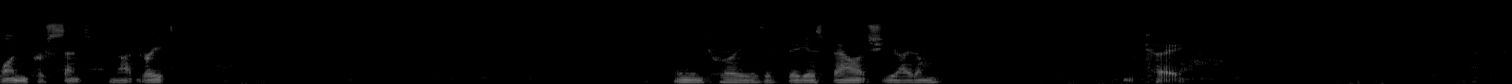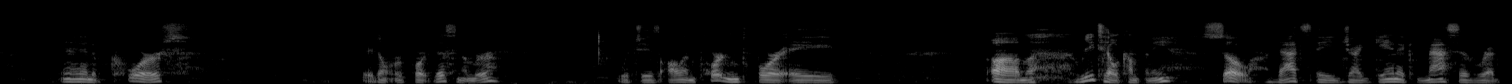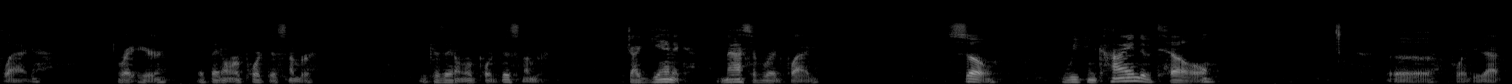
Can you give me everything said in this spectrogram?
Not great. Inventory is the biggest balance sheet item. Okay. And of course, they don't report this number, which is all important for a um, retail company. So that's a gigantic, massive red flag right here if they don't report this number because they don't report this number. Gigantic, massive red flag. So we can kind of tell, uh, before I do that,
